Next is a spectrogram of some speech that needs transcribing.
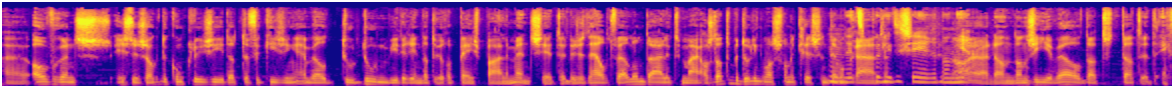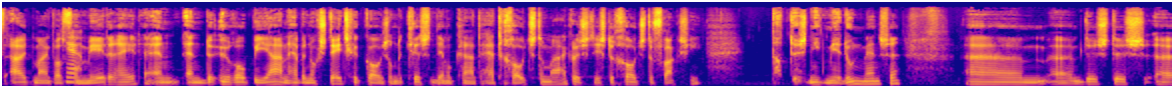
Eh, overigens is dus ook de conclusie dat de verkiezingen er wel toe doen wie er in dat Europees parlement zitten. Dus het helpt wel om duidelijk te maken. Als dat de bedoeling was van de om christendemocraten. politiseren, dan Nou ja. ja, dan, dan zie je wel dat, dat het echt uitmaakt wat Ja. voor meerderheden. En, en de Europeanen hebben nog steeds gekozen om de Christendemocraten het grootst te maken. Dus het is de grootste fractie. Dat dus niet meer doen mensen. Ehm, ehm, dus dus eh,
